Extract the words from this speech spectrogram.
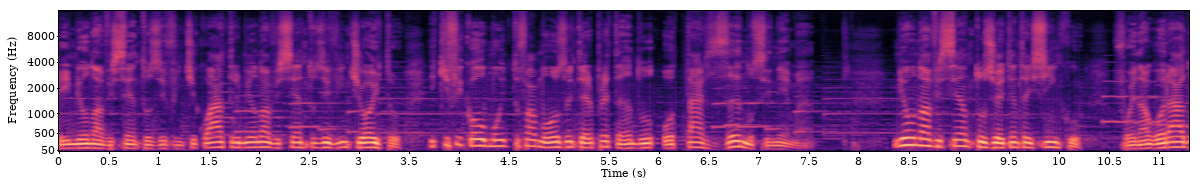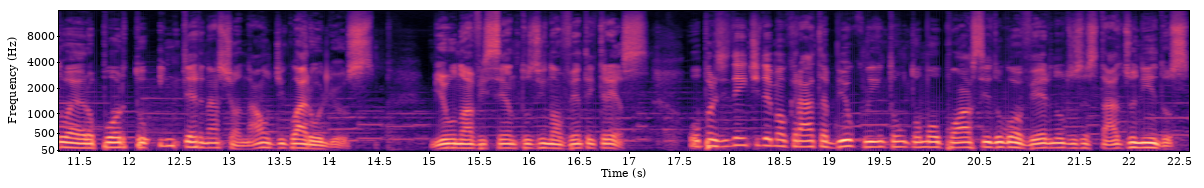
em 1924 e 1928, e que ficou muito famoso interpretando o Tarzan no cinema. 1985 foi inaugurado o Aeroporto Internacional de Guarulhos. 1993 o presidente democrata Bill Clinton tomou posse do governo dos Estados Unidos,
